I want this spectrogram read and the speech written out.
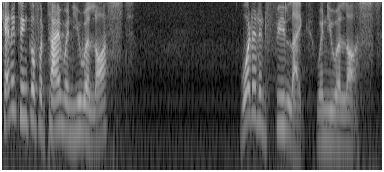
Can you think of a time when you were lost? What did it feel like when you were lost?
